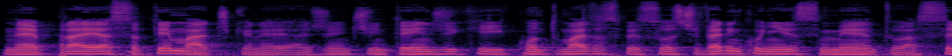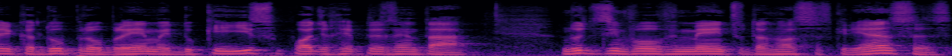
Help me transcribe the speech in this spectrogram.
né, para essa temática. Né? A gente entende que quanto mais as pessoas tiverem conhecimento acerca do problema e do que isso pode representar no desenvolvimento das nossas crianças,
